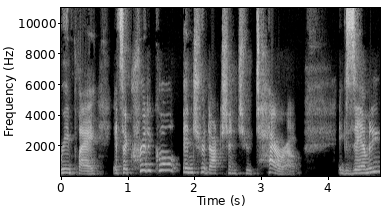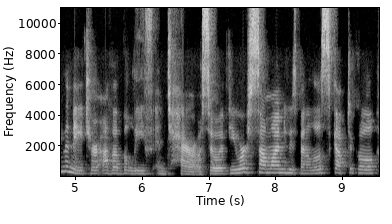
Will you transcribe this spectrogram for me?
replay. It's a critical introduction to tarot examining the nature of a belief in tarot. So if you are someone who's been a little skeptical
